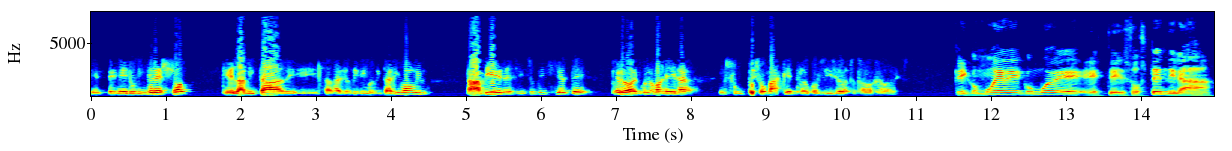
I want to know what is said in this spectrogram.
eh, tener un ingreso que la mitad del salario mínimo vital y móvil también es insuficiente, pero de alguna manera es un peso más que entra el bolsillo de estos trabajadores. Sí, conmueve, conmueve este, el sostén de la,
